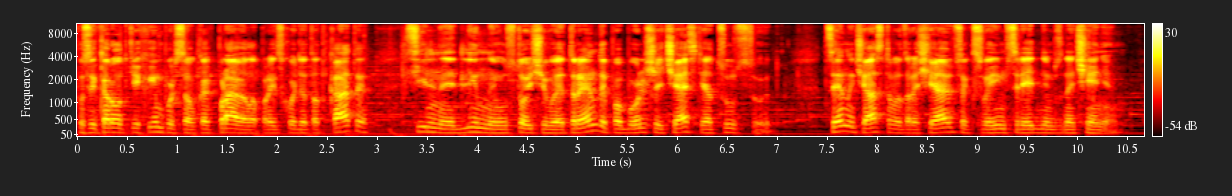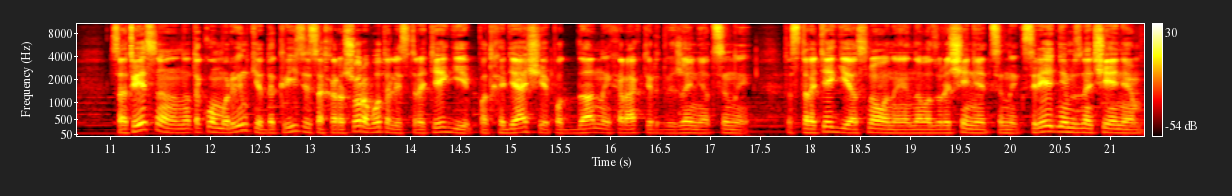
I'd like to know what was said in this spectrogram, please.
После коротких импульсов, как правило, происходят откаты. Сильные длинные устойчивые тренды по большей части отсутствуют. Цены часто возвращаются к своим средним значениям. Соответственно, на таком рынке до кризиса хорошо работали стратегии, подходящие под данный характер движения цены. Это стратегии, основанные на возвращении цены к средним значениям,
